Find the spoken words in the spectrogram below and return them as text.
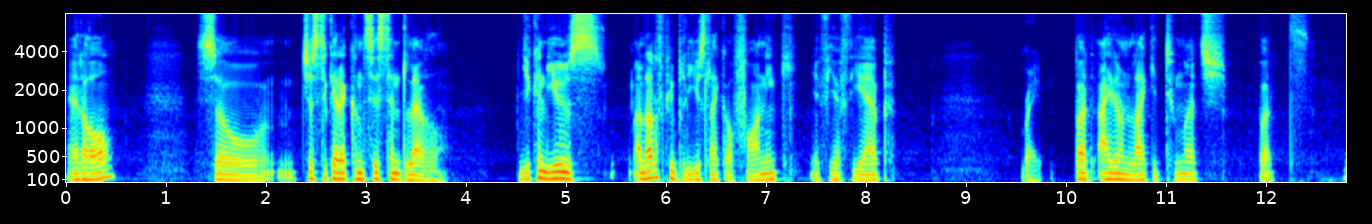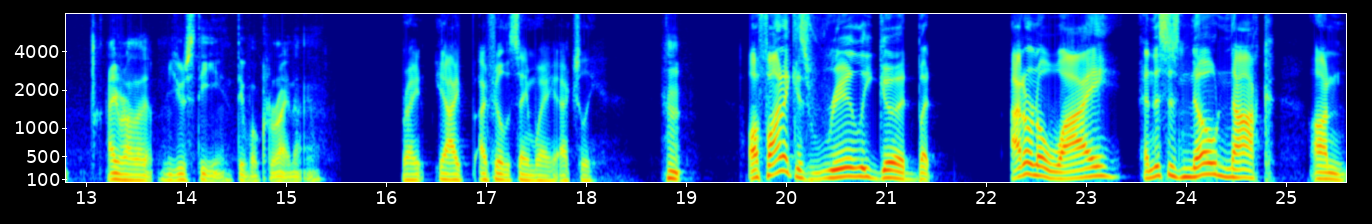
at all. So just to get a consistent level, you can use. A lot of people use like Auphonic if you have the app, Right. but I don't like it too much. But I rather use the the vocal rider. Right. Yeah, I, I feel the same way actually. Hmm. Auphonic is really good, but I don't know why. And this is no knock on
